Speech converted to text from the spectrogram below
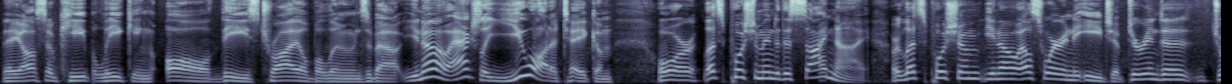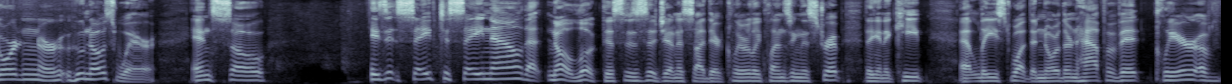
they also keep leaking all these trial balloons about, you know, actually, you ought to take them. Or let's push them into the Sinai. Or let's push them, you know, elsewhere into Egypt or into Jordan or who knows where. And so is it safe to say now that no, look, this is a genocide. They're clearly cleansing the strip. They're going to keep at least what the northern half of it clear of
